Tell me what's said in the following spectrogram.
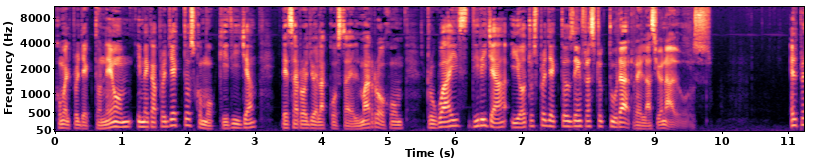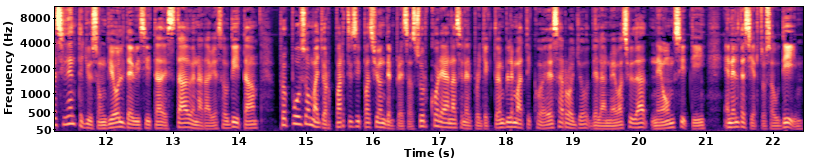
como el proyecto Neom y megaproyectos como Kidilla, desarrollo de la costa del Mar Rojo, Ruwais, Diriyah y otros proyectos de infraestructura relacionados. El presidente Yu Song-yeol, de visita de Estado en Arabia Saudita, propuso mayor participación de empresas surcoreanas en el proyecto emblemático de desarrollo de la nueva ciudad Neom City en el desierto saudí.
